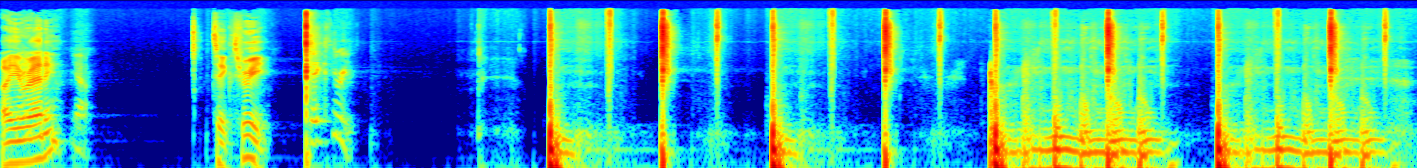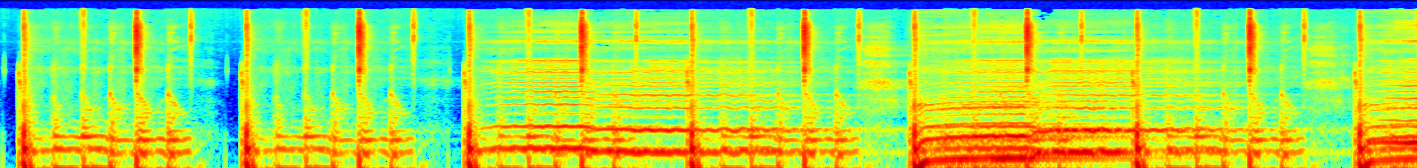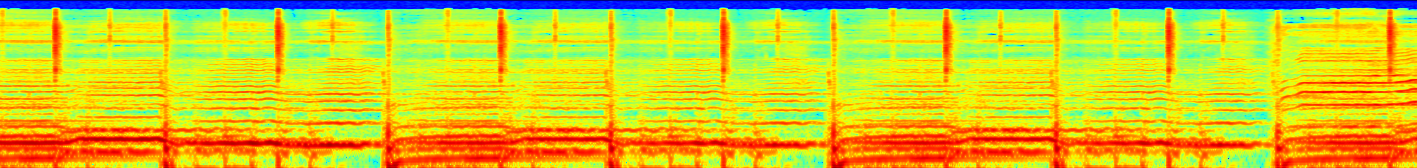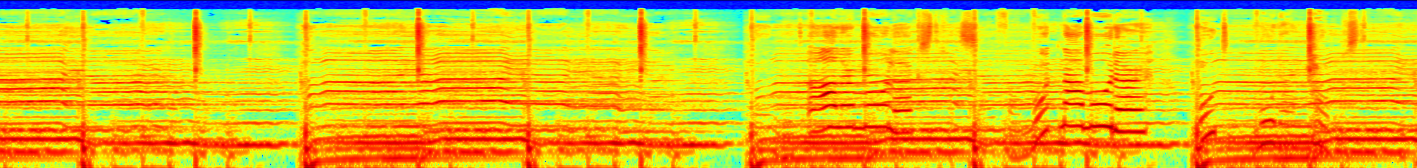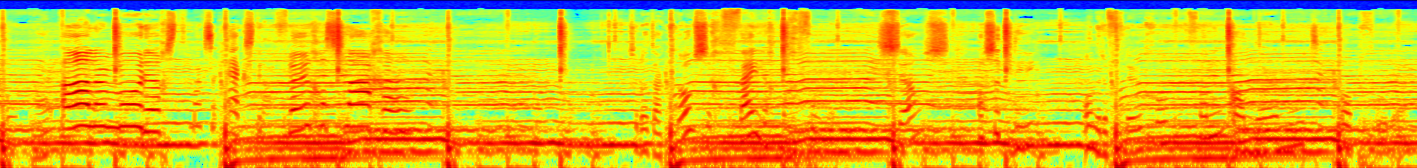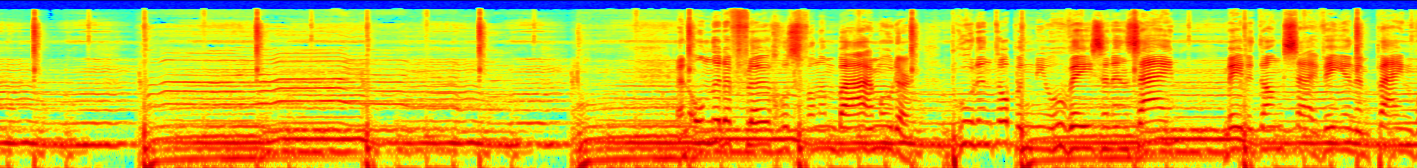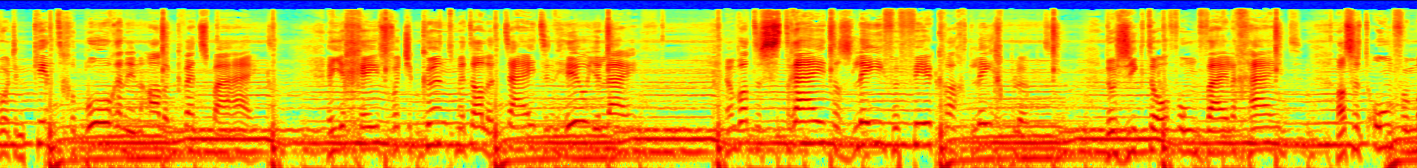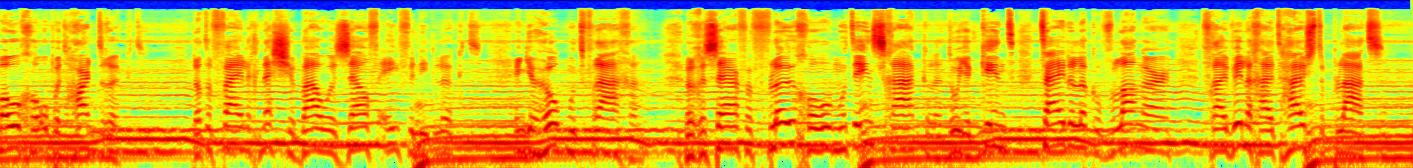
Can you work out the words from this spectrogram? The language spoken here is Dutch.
Are you ready? Yeah. Take three. Take three. Zodat haar kroost zich veilig mag voelen. Zelfs als ze die onder de vleugel van een ander moet opvoeden. En onder de vleugels van een baarmoeder, broedend op een nieuw wezen en zijn. Mede dankzij weeën en pijn wordt een kind geboren in alle kwetsbaarheid. En je geeft wat je kunt met alle tijd en heel je lijf. En wat de strijd als leven veerkracht leegplukt. Door ziekte of onveiligheid, als het onvermogen op het hart drukt. Dat een veilig nestje bouwen zelf even niet lukt. En je hulp moet vragen. Een reservevleugel moet inschakelen door je kind tijdelijk of langer vrijwillig uit huis te plaatsen.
